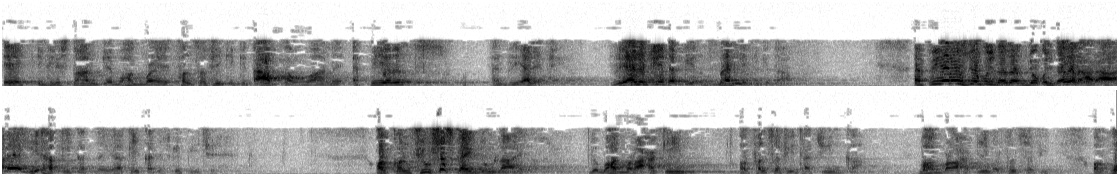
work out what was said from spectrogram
ایک انگلستان کے بہت بڑے فلسفی کی کتاب کا عنوان ہے appearance and reality reality and appearance Bradley کی کتاب. اپیئرنس جو کچھ نظر جو کچھ نظر آ رہا ہے، یہ حقیقت نہیں، حقیقت اس کے پیچھے ہے۔ اور کنفیوشس کا ایک جملہ ہے، جو بہت بڑا حکیم اور فلسفی تھا چین کا۔ بہت بڑا حکیم اور فلسفی۔ اور ہو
